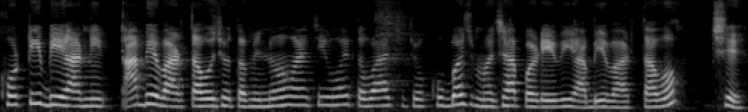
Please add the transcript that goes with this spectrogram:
ખોટી બે આની, આ બે વાર્તાઓ જો તમે ન વાંચી હોય તો વાંચજો. ખૂબ જ મજા પડે એવી આ બે વાર્તાઓ છે.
